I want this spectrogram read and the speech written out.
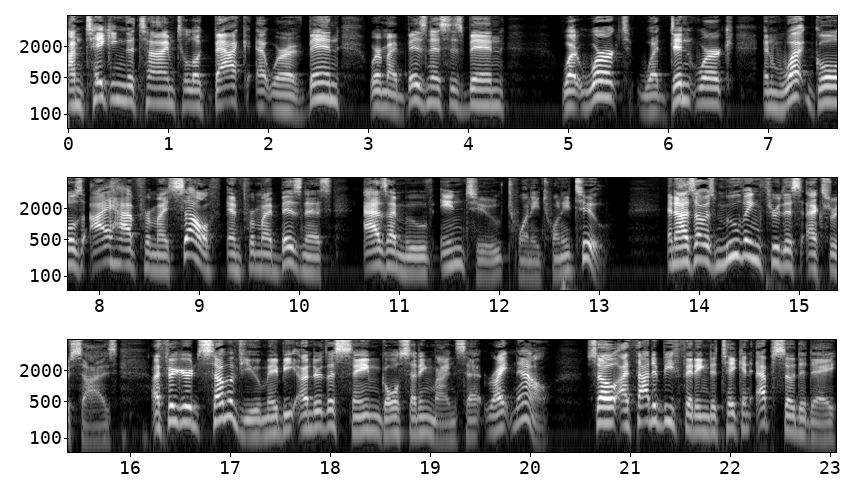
I'm taking the time to look back at where I've been, where my business has been, what worked, what didn't work, and what goals I have for myself and for my business as I move into 2022. And as I was moving through this exercise, I figured some of you may be under the same goal setting mindset right now. So I thought it'd be fitting to take an episode today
